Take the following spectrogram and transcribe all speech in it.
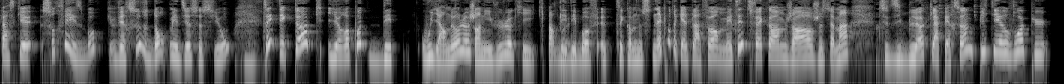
parce que sur Facebook versus d'autres médias sociaux, Mm. tu sais, TikTok, il y aura pas des... Oui, il y en a, là, j'en ai vu, là, qui, qui parlent des Ouais. débats, euh, tu sais, comme sur n'importe quelle plateforme, mais tu sais, tu fais comme, genre, justement, tu dis bloque la personne, puis tu revois plus.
